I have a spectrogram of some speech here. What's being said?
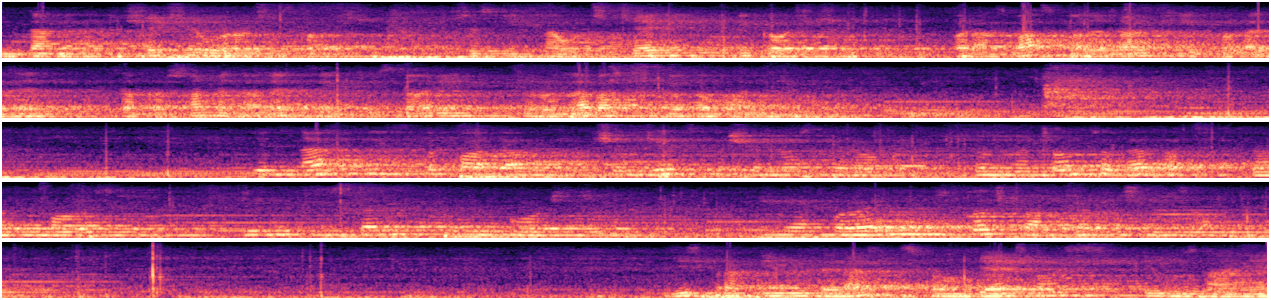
Witamy na dzisiejszej uroczystości wszystkich nauczycieli i gości oraz Was, koleżanki i koledzy, zapraszamy na lekcję historii, którą dla Was przygotowaliśmy. 11 listopada 1918 rok to znacząca data w historii Polski. Dzień historii niepodległości. Mija kolejna 104 rocznica. Dziś pragniemy wyrazić swoją wdzięczność i uznanie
